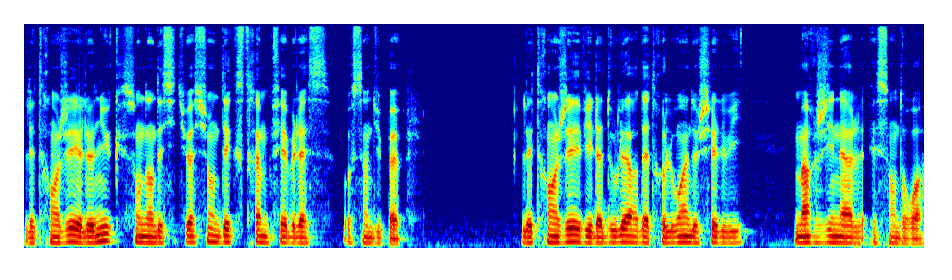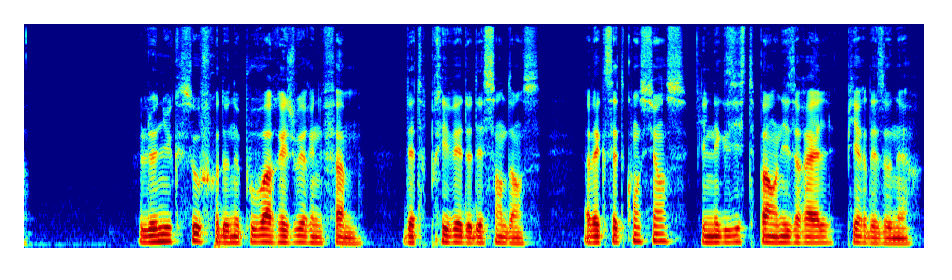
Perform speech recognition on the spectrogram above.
L'étranger et l'eunuque sont dans des situations d'extrême faiblesse au sein du peuple. L'étranger vit la douleur d'être loin de chez lui, marginal et sans droit. L'eunuque souffre de ne pouvoir réjouir une femme, d'être privé de descendance, avec cette conscience qu'il n'existe pas en Israël pire des honneurs.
